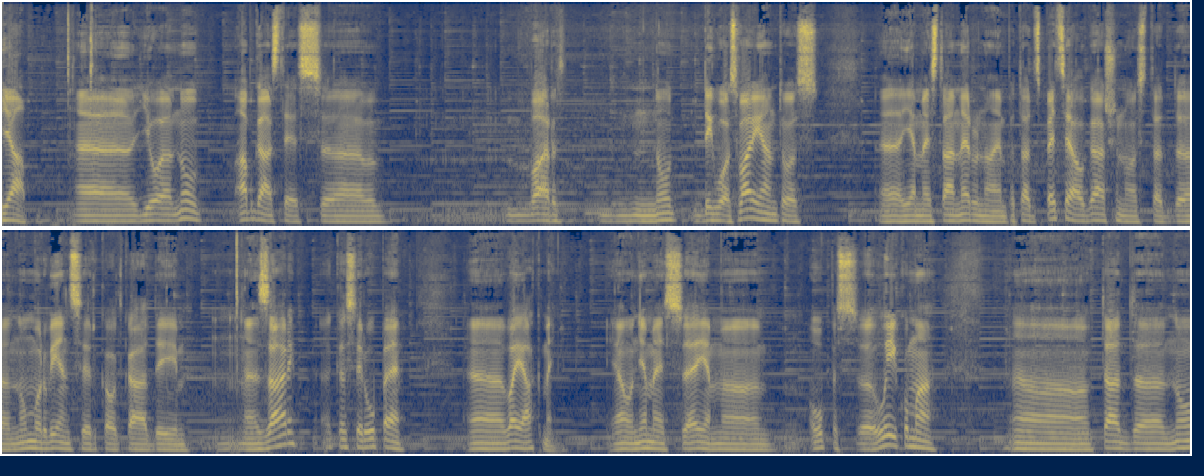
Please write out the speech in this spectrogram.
jā. uh, jo nu, apgāzties uh, var nu, divos variantos. Uh, ja mēs tā nerunājam par tādu speciālu gāšanos, tad uh, numur viens ir kaut kādi uh, zari, kas ir upē, uh, vai akmeņi. Ja, un, ja mēs ejam uh, upes uh, līkumā, uh, tad, nu,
